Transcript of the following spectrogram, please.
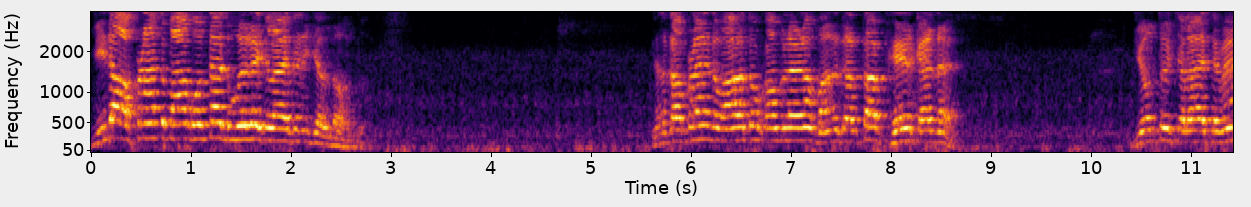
ਜਿਹਦਾ ਆਪਣਾ ਦਿਮਾਗ ਹੁੰਦਾ, ਦੂਏ ਦੇ ਚਲਾਏ ਤੇ ਨਹੀਂ ਚੱਲਦਾ ਹੁੰਦਾ। ਜਦ ਆਪਣੇ ਦਿਮਾਗ ਤੋਂ ਕੰਮ ਲੈਣਾ ਬੰਦ ਕਰਤਾ, ਫੇਰ ਕਹਿੰਦਾ ਜਿਉਂ ਤੂੰ ਚਲਾਏ ਤਵੇਂ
